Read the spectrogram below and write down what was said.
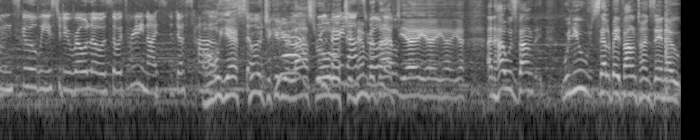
in school we used to do Rolos, so it's really nice to just have. oh yes, who would you give your last Rolo to? Remember Rolo. that? Yeah, yeah, yeah, yeah. And how was Val? Will you celebrate Valentine's Day now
